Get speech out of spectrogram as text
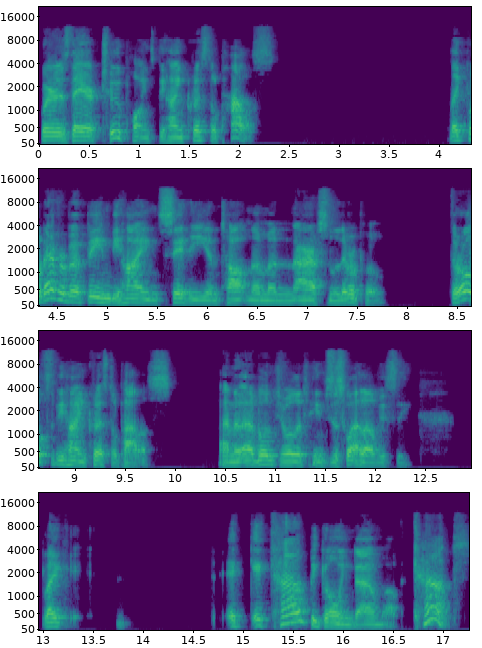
whereas they're two points behind Crystal Palace. Like whatever about being behind City and Tottenham and Arsenal, Liverpool, they're also behind Crystal Palace and a bunch of other teams as well, obviously. Like, it, it can't be going down well. It can't.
